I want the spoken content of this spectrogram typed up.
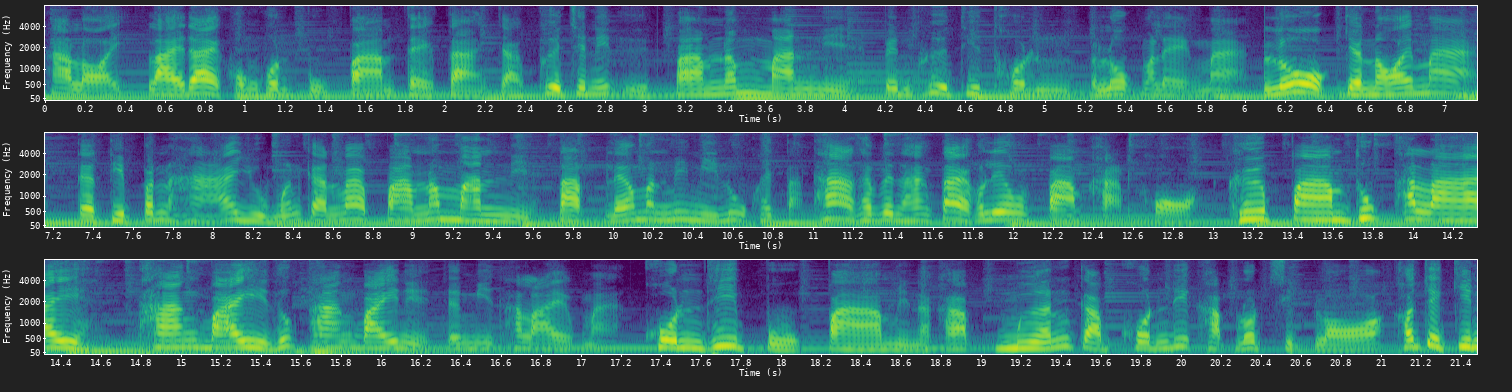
9,500 รายได้ของคนปลูกปาล์มแตกต่างจากพืชชนิดอื่น ปาล์มน้ำมันเนี่ยเป็นพืชที่ทนกับโรคแมลงมาก โรคจะน้อยมาก แต่ติดปัญหาอยู่เหมือนกันว่าปาล์มน้ำมันเนี่ยตัดแล้วมันไม่มีลูกให้ตัด ถ้าถ้าเป็นทางใต้เขาเรียกว่าปาล์มขาดคอ คือปาล์มทุกทลายทางใบทุกทางใบเนี่ยจะมีทลายออกมา คนที่ปลูกปาล์มเนี่ยนะครับเหมือนกับคนที่ขับรถ 10 ล้อ เขาจะกิน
